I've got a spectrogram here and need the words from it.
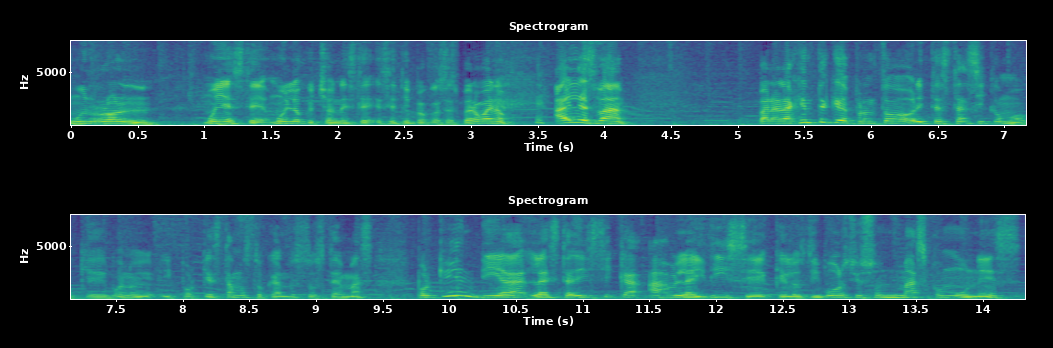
muy roll, muy este, muy locuchón este, ese tipo de cosas. Pero bueno, ahí les va. Para la gente que de pronto ahorita está así como que, bueno, ¿y por qué estamos tocando estos temas? Porque hoy en día la estadística habla y dice que los divorcios son más comunes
